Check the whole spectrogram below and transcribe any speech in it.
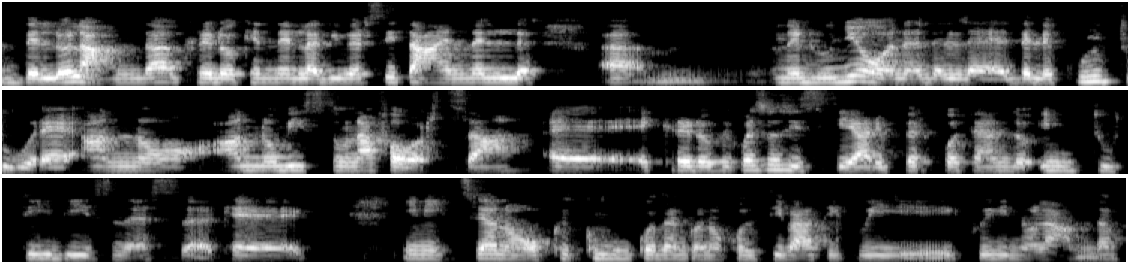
dell'Olanda, credo che nella diversità e nel... Um, nell'unione delle, delle culture hanno, hanno, visto una forza e, e, credo che questo si stia ripercuotendo in tutti i business che iniziano o che comunque vengono coltivati qui, qui in Olanda.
